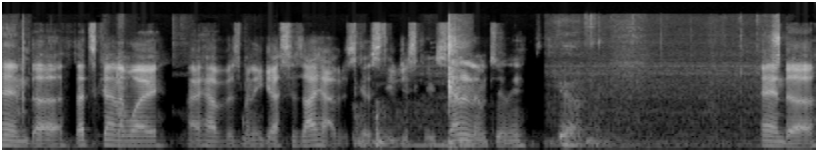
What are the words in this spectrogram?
And uh, that's kind of why I have as many guests as I have, is because Steve just keeps sending them to me. Yeah. And uh,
